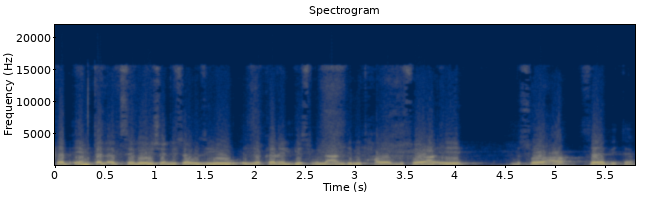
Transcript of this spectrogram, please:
طب إمتى ال acceleration يساوي zero إذا كان الجسم اللي عندي بيتحرك بسرعة إيه؟ بسرعة ثابتة.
